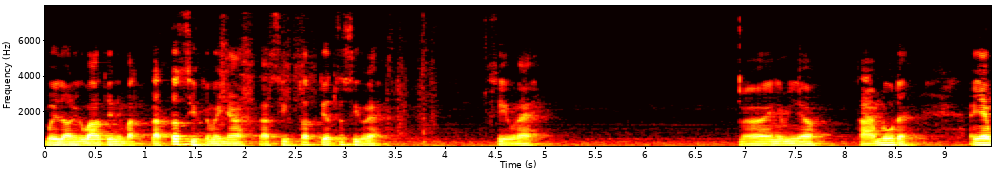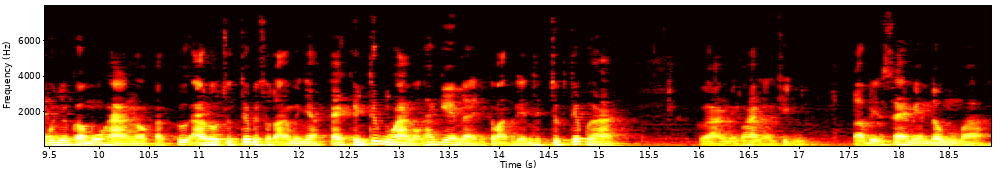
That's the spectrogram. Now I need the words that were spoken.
Bây giờ thì các bạn tiền thì đặt, đặt tất xỉu cho mình nha. Đặt xỉu tất tiền tất xỉu này. Xỉu này. Đấy anh em nhìn không 8 nốt này. Anh em có nhu cầu mua hàng hoặc là cứ alo trực tiếp bên số điện của mình nha. Cái hình thức mua hàng của khách game này thì các bạn phải đến trực tiếp cửa hàng. Cửa hàng mình có hai cửa chính. Là bến xe miền Đông và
